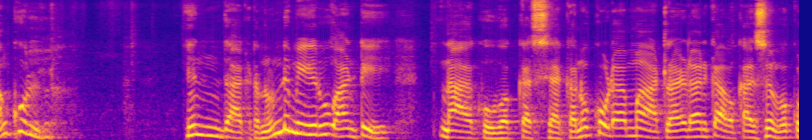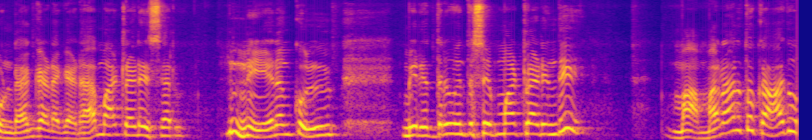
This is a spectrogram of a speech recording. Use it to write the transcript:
అంకుల్ ఇందాకటి నుండి మీరు ఆంటీ నాకు ఒక్క సెకను కూడా మాట్లాడడానికి అవకాశం ఇవ్వకుండా గడగడ మాట్లాడేశారు. నేను అంకుల్ మీరిద్దరూ ఇంతసేపు మాట్లాడింది? మా అమ్మ నాన్నతో కాదు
